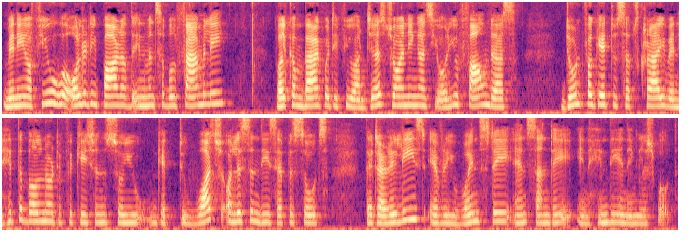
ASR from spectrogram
many of you who are already part of the Invincible family, welcome back. But if you are just joining us or you found us, don't forget to subscribe and hit the bell notifications so you get to watch or listen these episodes that are released every Wednesday and Sunday in Hindi and English both.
